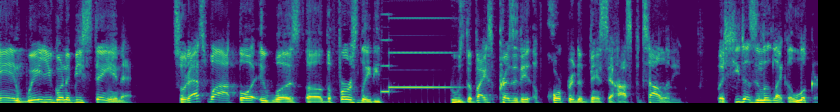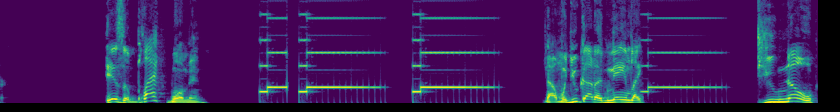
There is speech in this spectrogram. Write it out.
and where you're going to be staying at. So that's why I thought it was uh, the first lady who's the vice president of corporate events and hospitality, but she doesn't look like a looker. There's a black woman. Now, when you got a name like, you know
